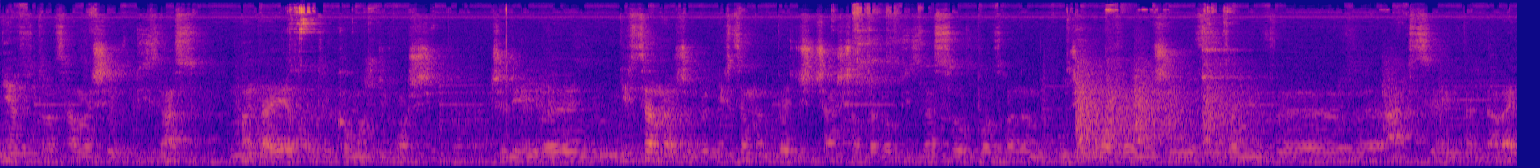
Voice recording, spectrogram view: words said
Nie wtrącamy się w biznes, my dajemy tylko możliwości. Czyli nie chcemy, żeby, nie chcemy być częścią tego biznesu pod względem udziałowym, czy wchodzeniu w, w akcje i tak dalej.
